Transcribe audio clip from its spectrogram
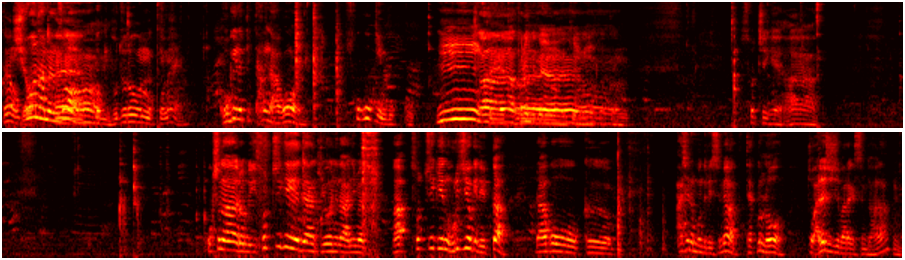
그냥 시원하면서. 네, 어, 뭐 부드러운 느낌에 고기 느낌 딱 나고 소고기 묵국. 음 아, 네, 그런 느낌이 느낌 조금 솔직히 아. 혹시나 여러분 이 소찌개에 대한 기원이나 아니면 아 소찌개는 우리 지역에도 있다라고 그 하시는 분들이 있으면 댓글로 좀 알려주시기 바라겠습니다. 음.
